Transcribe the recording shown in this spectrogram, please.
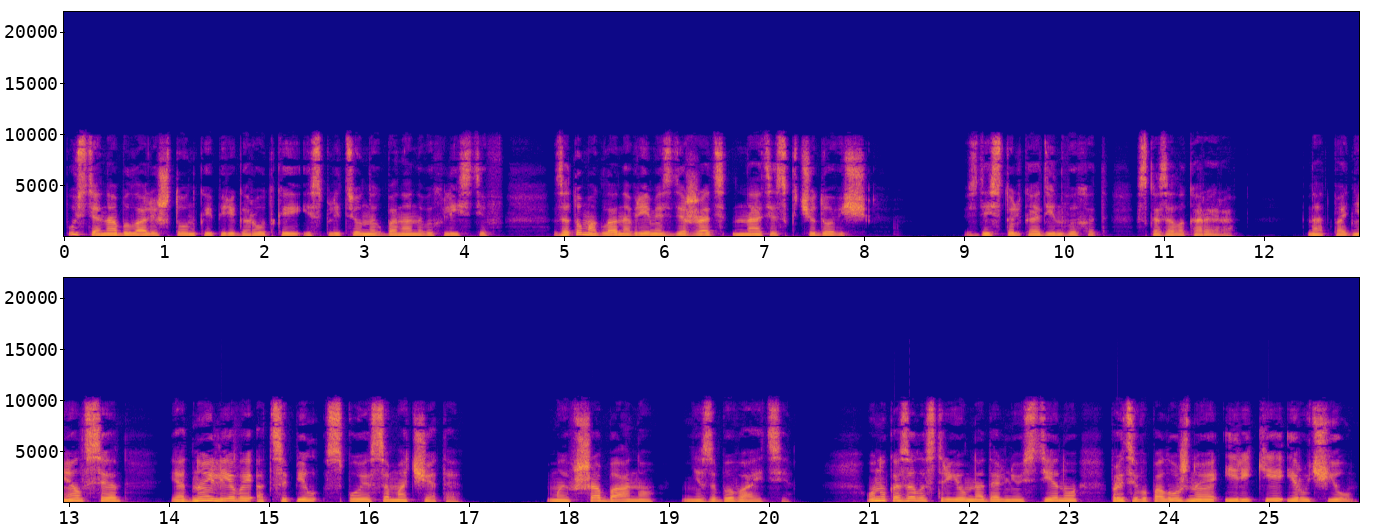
Пусть она была лишь тонкой перегородкой из плетенных банановых листьев, зато могла на время сдержать натиск чудовищ — «Здесь только один выход», — сказала Каррера. Над поднялся и одной левой отцепил с пояса мачете. «Мы в Шабану, не забывайте». Он указал острием на дальнюю стену, противоположную и реке, и ручью.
